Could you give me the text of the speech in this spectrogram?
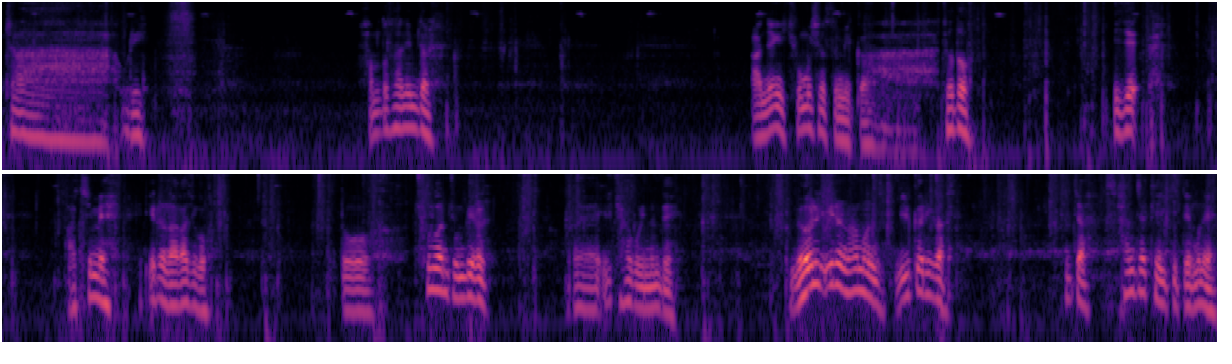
자, 우리 함도사님들 안녕히 주무셨습니까? 저도 이제 아침에 일어나가지고 또 출근 준비를 예, 이렇게 하고 있는데 늘 일어나면 일거리가 진짜 산적해 있기 때문에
